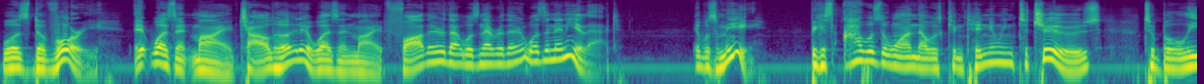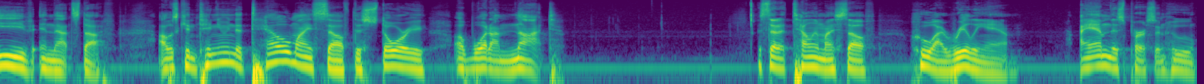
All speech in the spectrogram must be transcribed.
was Devory. It wasn't my childhood. It wasn't my father that was never there. It wasn't any of that. It was me because I was the one that was continuing to choose to believe in that stuff. I was continuing to tell myself the story of what I'm not instead of telling myself who I really am. I am this person who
